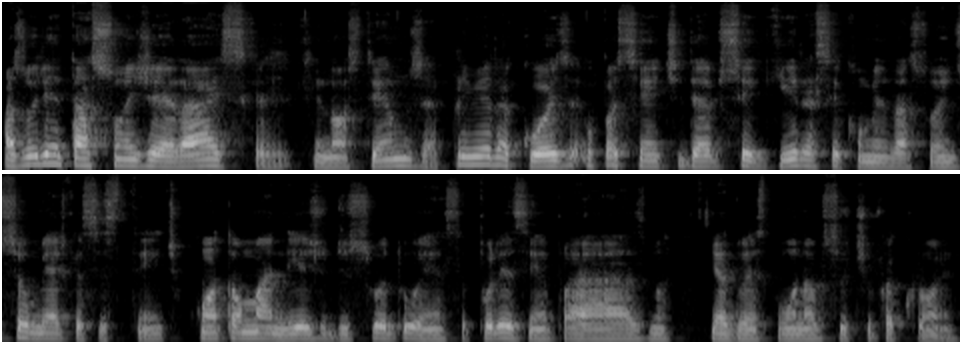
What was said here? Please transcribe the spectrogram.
As orientações gerais que nós temos é, primeira coisa, o paciente deve seguir as recomendações do seu médico assistente quanto ao manejo de sua doença, por exemplo, a asma e a doença pulmonar obstrutiva crônica.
